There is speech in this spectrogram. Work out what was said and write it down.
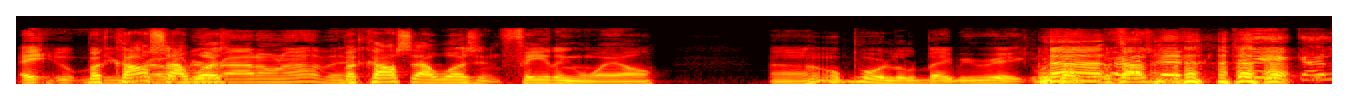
Hey, because rode I her was right on out of there. because I wasn't feeling well. Uh, oh, poor little baby Rick. Because, because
